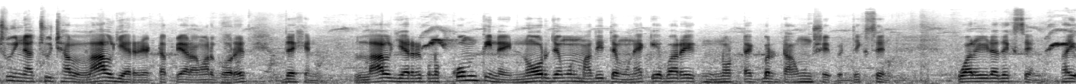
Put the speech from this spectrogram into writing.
চুইনা চুইঠা লাল গিয়ারের একটা পেয়ার আমার ঘরের। দেখেন, লাল গিয়ারের কোনো কমতি নেই। নর যেমন মাদি, তেমন একেবারে নটটা একবার ডাউন শেপের দেখছেন? কোয়ালিটিটা দেখছেন? ভাই,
